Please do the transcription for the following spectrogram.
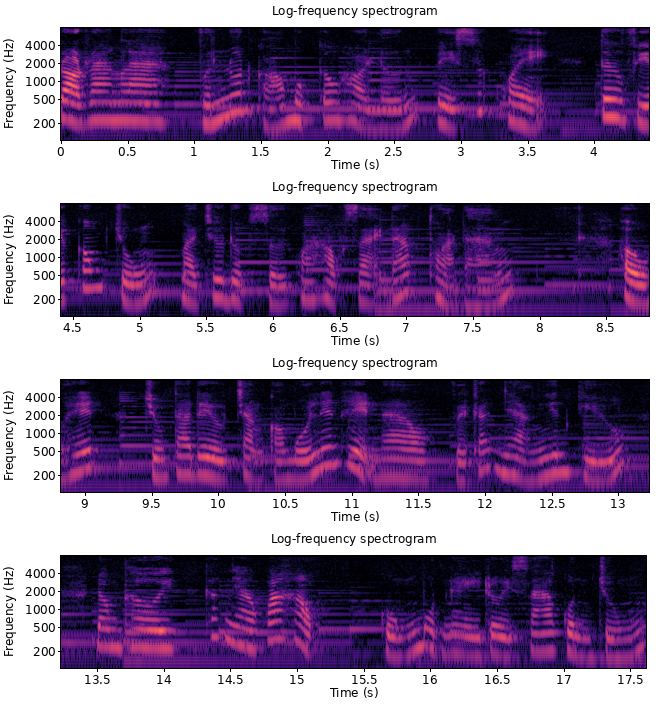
Rõ ràng là vẫn luôn có một câu hỏi lớn về sức khỏe từ phía công chúng mà chưa được giới khoa học giải đáp thỏa đáng. Hầu hết, chúng ta đều chẳng có mối liên hệ nào với các nhà nghiên cứu, đồng thời các nhà khoa học cũng một ngày rời xa quần chúng.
